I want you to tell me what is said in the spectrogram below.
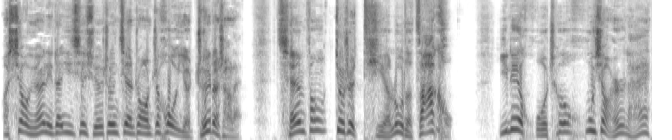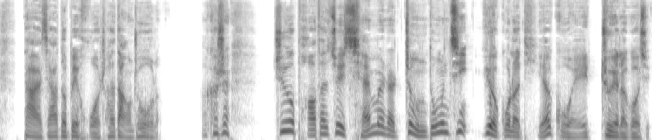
啊！校园里的一些学生见状之后也追了上来，前方就是铁路的闸口。一列火车呼啸而来，大家都被火车挡住了。可是，只有跑在最前面的郑东进越过了铁轨，追了过去。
